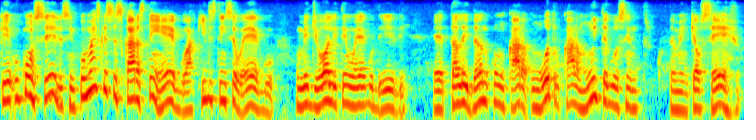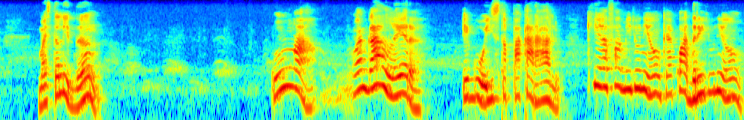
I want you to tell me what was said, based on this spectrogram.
que o conselho, assim, por mais que esses caras tenham ego, Aquiles tem seu ego, o Medioli tem o ego dele, é, tá lidando com um cara, um outro cara muito egocêntrico também, que é o Sérgio, mas tá lidando uma, uma galera egoísta pra caralho, que é a família União, que é a quadrilha União.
